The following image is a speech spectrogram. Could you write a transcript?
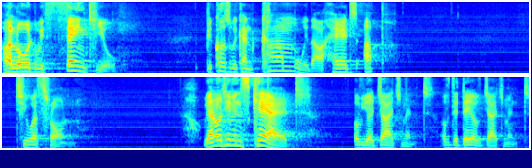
Our lord we thank you because we can come with our heads up to your throne. We are not even scared of your judgment, of the day of judgment,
